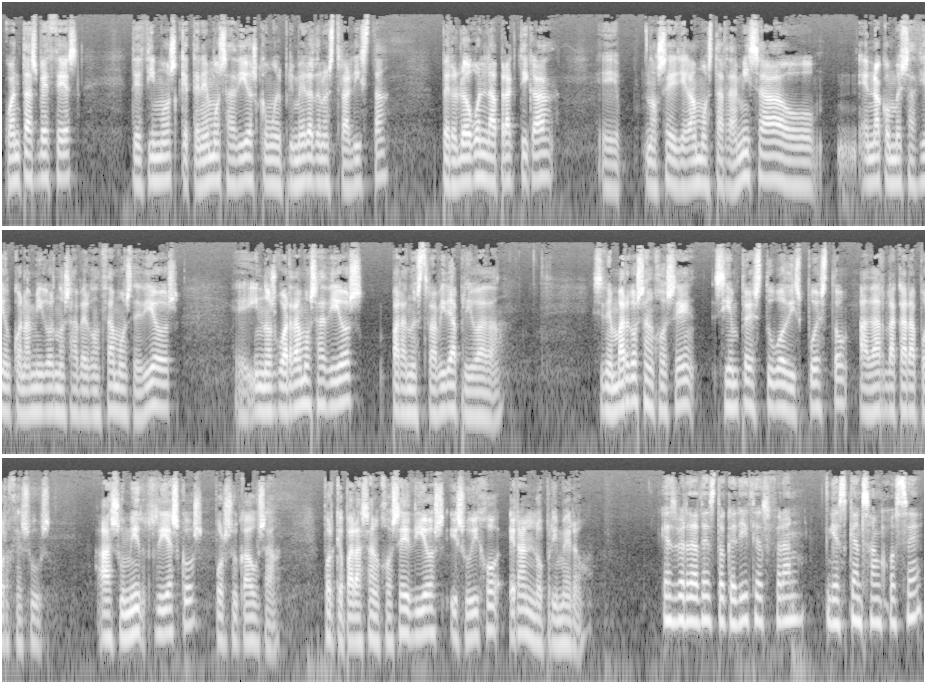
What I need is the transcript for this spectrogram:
¿Cuántas veces decimos que tenemos a Dios como el primero de nuestra lista, pero luego en la práctica, eh, no sé, llegamos tarde a misa o en una conversación con amigos nos avergonzamos de Dios eh, y nos guardamos a Dios para nuestra vida privada? Sin embargo, San José siempre estuvo dispuesto a dar la cara por Jesús, a asumir riesgos por su causa, porque para San José Dios y su Hijo eran lo primero. Es verdad esto que dices, Fran, y es que en San José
